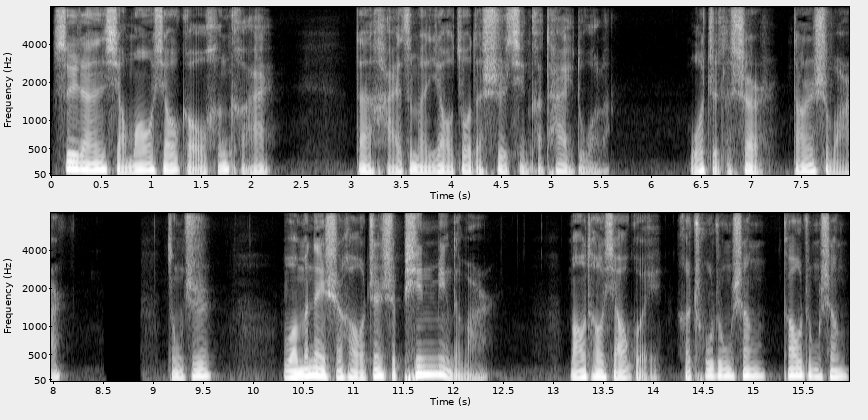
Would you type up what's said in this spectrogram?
虽然小猫小狗很可爱，但孩子们要做的事情可太多了。我指的事儿当然是玩儿。总之，我们那时候真是拼命的玩儿，毛头小鬼和初中生、高中生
